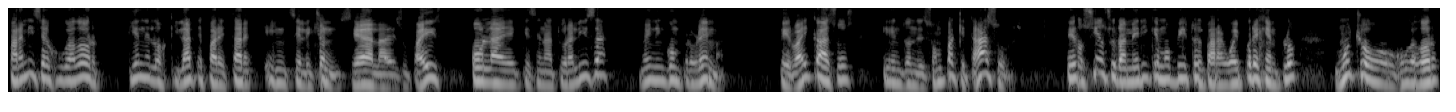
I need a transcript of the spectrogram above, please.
para mí, si el jugador tiene los quilates para estar en selección, sea la de su país o la de que se naturaliza, no hay ningún problema. Pero hay casos en donde son paquetazos. Pero sí en Sudamérica hemos visto, en Paraguay, por ejemplo, mucho jugador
